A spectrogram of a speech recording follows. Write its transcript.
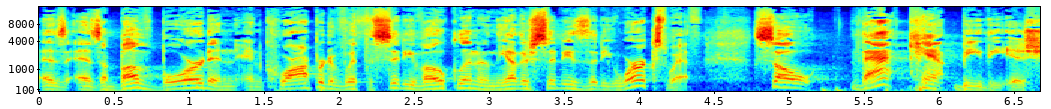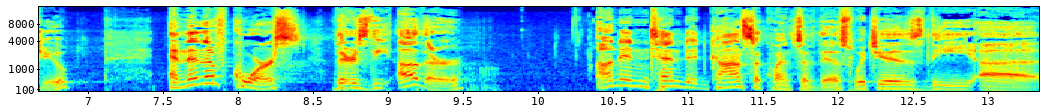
as, as above board and, and cooperative with the city of Oakland and the other cities that he works with. So that can't be the issue. And then, of course, there's the other unintended consequence of this, which is the uh,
